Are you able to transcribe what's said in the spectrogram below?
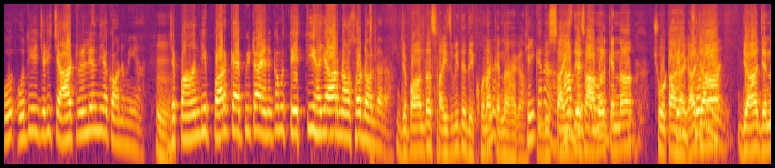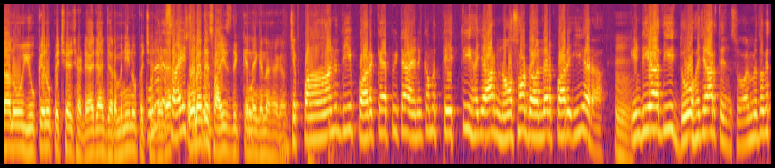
ਉਹਦੀ ਜਿਹੜੀ 4 ਟ੍ਰਿਲੀਅਨ ਦੀ ਇਕਨੋਮੀ ਆ। ਜਾਪਾਨ ਦੀ ਪਰ ਕੈਪੀਟਾ ਇਨਕਮ 33900 ਡਾਲਰ ਆ ਜਾਪਾਨ ਦਾ ਸਾਈਜ਼ ਵੀ ਤੇ ਦੇਖੋ ਨਾ? ਕਿੰਨਾ ਹੈਗਾ? ਵੀ ਸਾਈਜ਼ ਦੇ ਹਿਸਾਬ ਨਾਲ। ਕਿੰਨਾ ਛੋਟਾ ਹੈਗਾ ਜਾਂ। ਜਾਂ ਜਿਨ੍ਹਾਂ ਨੂੰ ਯੂਕੇ ਨੂੰ ਪਿੱਛੇ ਛੱਡਿਆ ਜਾਂ ਜਰਮਨੀ ਨੂੰ ਪਿੱਛੇ ਛੱਡਿਆ ਉਹਨਾਂ ਦੇ ਸਾਈਜ਼ ਦੇ ਕਿੰਨੇ ਕਿੰਨਾ ਹੈਗਾ ਜਾਪਾਨ ਦੀ per capita income 33900 dollar per year ਆ। ਇੰਡੀਆ ਦੀ 2300 ਆ ਮਤਲਬ ਕਿ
